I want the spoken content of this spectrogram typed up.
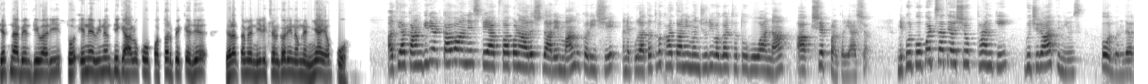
ચેતનાબેન તિવારી, તો એને વિનંતી કે આ લોકો પથ્થર ફેંકે છે, જરા તમે નિરીક્ષણ કરીને અમને ન્યાય આપવો. આથી આ કામગીરી અટકાવવા અને સ્ટે આપવા પણ અરજદારે માંગ કરી છે અને પુરાતત્વ ખાતાની મંજૂરી વગર થતું હોવાના આક્ષેપ પણ કર્યા છે. નિપુલ પોપટ સાથે અશોક થાનકી, ગુજરાત ન્યૂઝ પોરબંદર.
